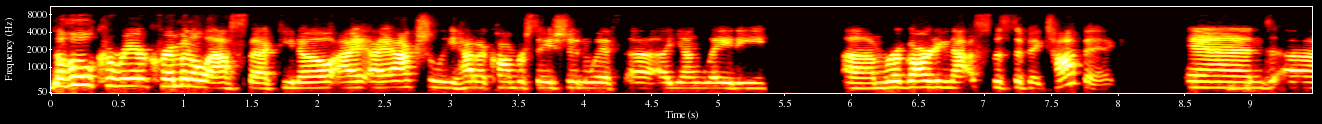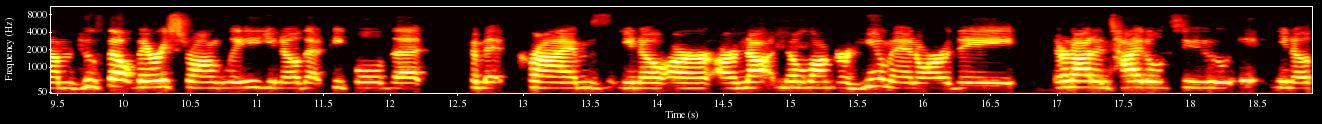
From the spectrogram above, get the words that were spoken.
the whole career criminal aspect, you know, I, I actually had a conversation with a, a young lady um, regarding that specific topic and um, who felt very strongly you know that people that commit crimes you know are are not no longer human or they they're not entitled to you know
